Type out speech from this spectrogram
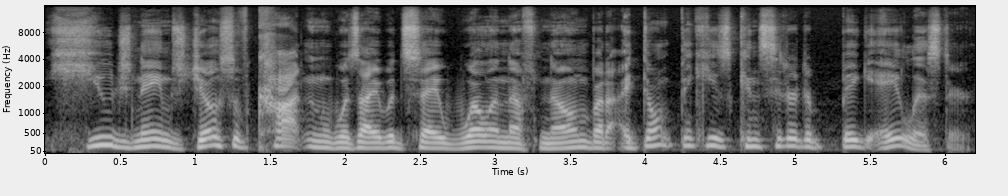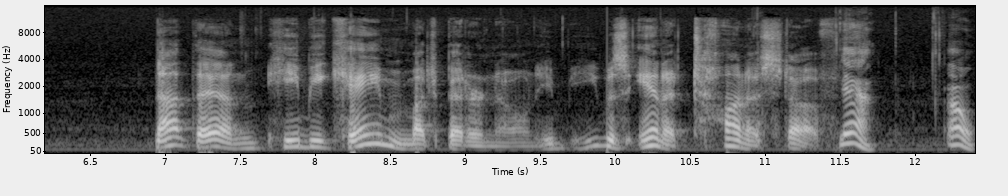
huge names. Joseph Cotten was, I would say, well enough known, but I don't think he's considered a big A-lister. Not then. He became much better known. He he was in a ton of stuff. Yeah. Oh,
